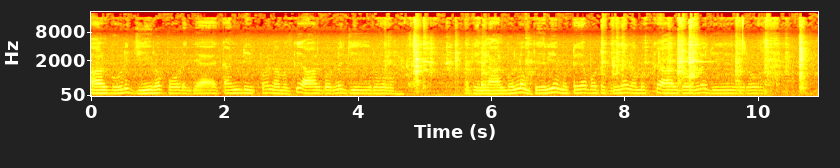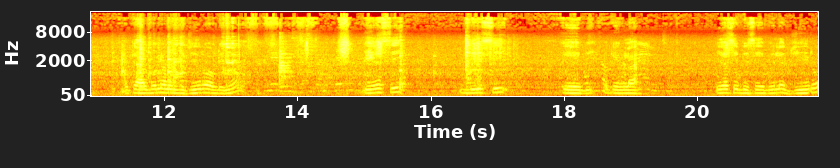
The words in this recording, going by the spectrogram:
ஆல் போர்டு ஜீரோ போடுங்க. கண்டிப்பாக நமக்கு ஆல் போர்டில் ஜீரோ. ஓகேங்களா? ஆல் போர்டில் பெரிய முட்டையாக போட்டுக்கோங்க. நமக்கு ஆல் போர்டில் ஜீரோ. ஓகே ஆல் போர்டில் நமக்கு ஜீரோ அப்படின்னா ஏசி பிசி ஏபி ஓகேங்களா? ஏசிபிசிஏபியில் ஜீரோ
